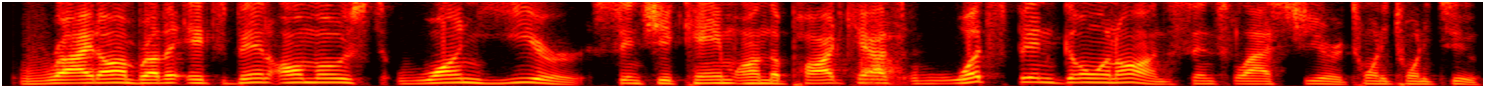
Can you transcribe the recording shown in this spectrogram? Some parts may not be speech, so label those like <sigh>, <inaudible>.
Right on, brother. It's been almost one year since you came on the podcast. Wow. What's been going on since last year, 2022?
